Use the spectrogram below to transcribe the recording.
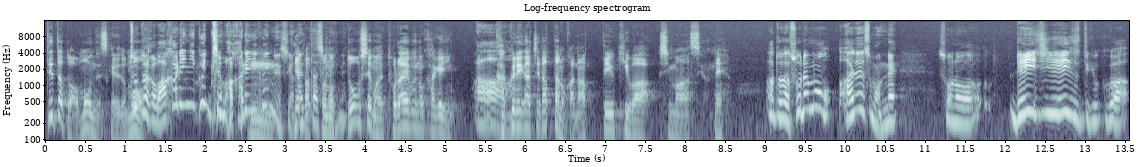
ってたとは思うんですけれどもちょっとだから分かりにくいっちゃ分かりにくいんですよね、うん、やっぱその、ね、どうしても、ね、トライブの陰に隠れがちだったのかなっていう気はしますよねあとだそれもあれですもんね。そのデイジー・エイズって曲が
